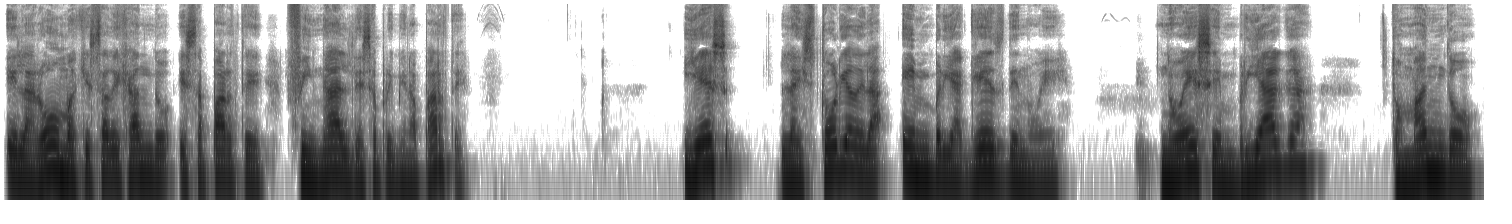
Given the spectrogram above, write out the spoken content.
el aroma que está dejando esa parte final de esa primera parte. Y es la historia de la embriaguez de Noé. Noé se embriaga tomando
